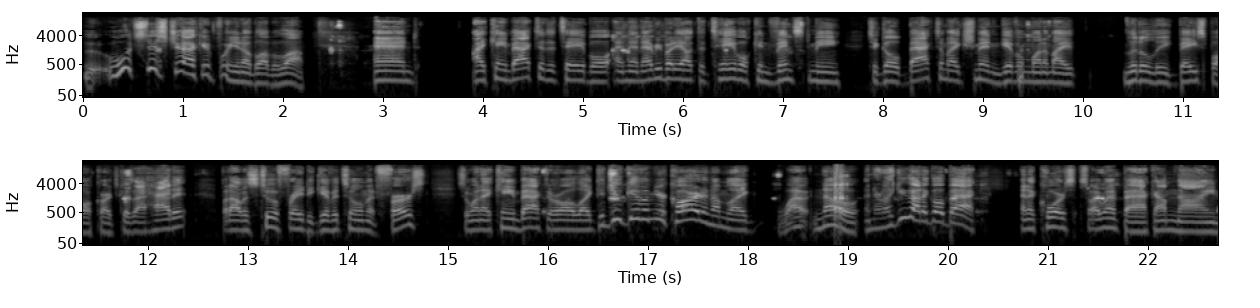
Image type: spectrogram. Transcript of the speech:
"What's this jacket for?" You know, blah blah blah. And I came back to the table, and then everybody at the table convinced me to go back to Mike Schmidt and give him one of my little league baseball cards because I had it, but I was too afraid to give it to him at first. So when I came back, they're all like, "Did you give him your card?" And I'm like, "Why? No." And they're like, "You got to go back." And of course, so I went back. I'm nine,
